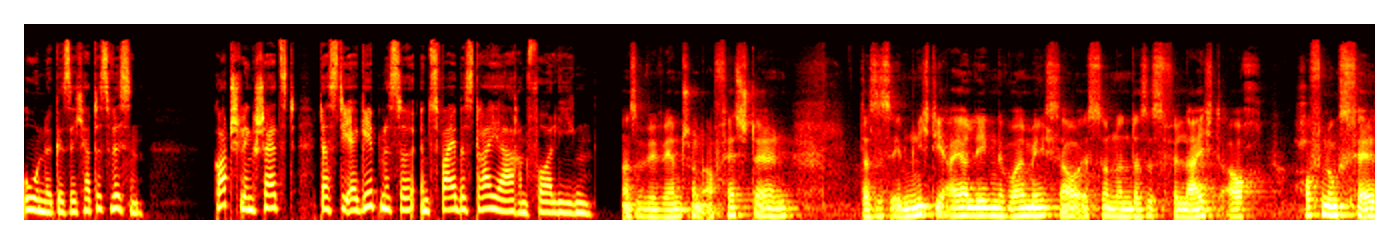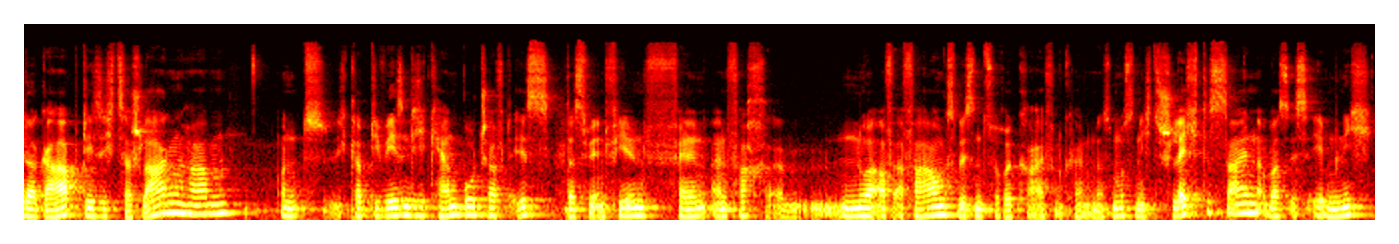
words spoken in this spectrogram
ohne gesichertes Wissen. Gottschling schätzt, dass die Ergebnisse in zwei bis drei Jahren vorliegen. Also wir werden schon auch feststellen, dass es eben nicht die eierlegende Wollmilchsau ist, sondern dass es vielleicht auch Hoffnungsfelder gab, die sich zerschlagen haben. Und ich glaube, die wesentliche Kernbotschaft ist, dass wir in vielen Fällen einfach ähm, nur auf Erfahrungswissen zurückgreifen können. Das muss nichts Schlechtes sein, aber es ist eben nicht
